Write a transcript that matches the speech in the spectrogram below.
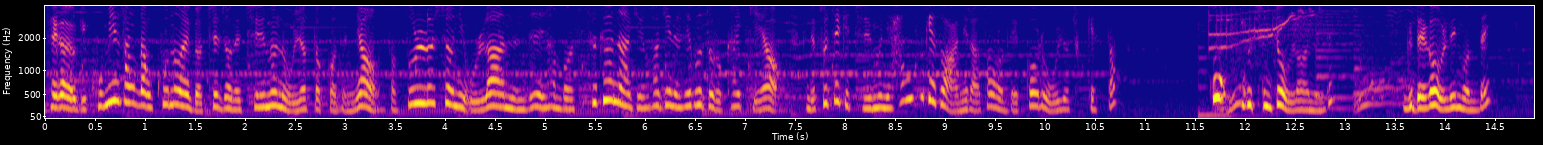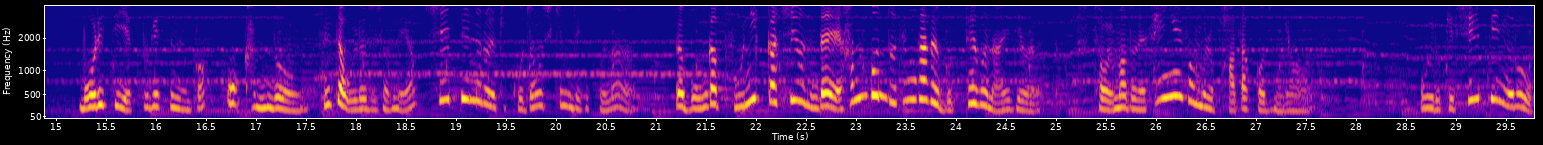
제가 여기 고민 상담 코너에 며칠 전에 질문을 올렸었거든요 그래서 솔루션이 올라왔는지 한번 스근하게 확인을 해보도록 할게요 근데 솔직히 질문이 한두 개도 아니라서 내 거를 올려줬겠어? 어? 이거 진짜 올라왔는데? 이거 내가 올린 건데? 머리띠 예쁘게 쓰는 법? 오 감동. 진짜 올려주셨네요. 실핀으로 이렇게 고정시키면 되겠구나. 나 뭔가 보니까 쉬운데 한 번도 생각을 못 해본 아이디어였어. 저 얼마 전에 생일 선물로 받았거든요. 오 이렇게 실핀으로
